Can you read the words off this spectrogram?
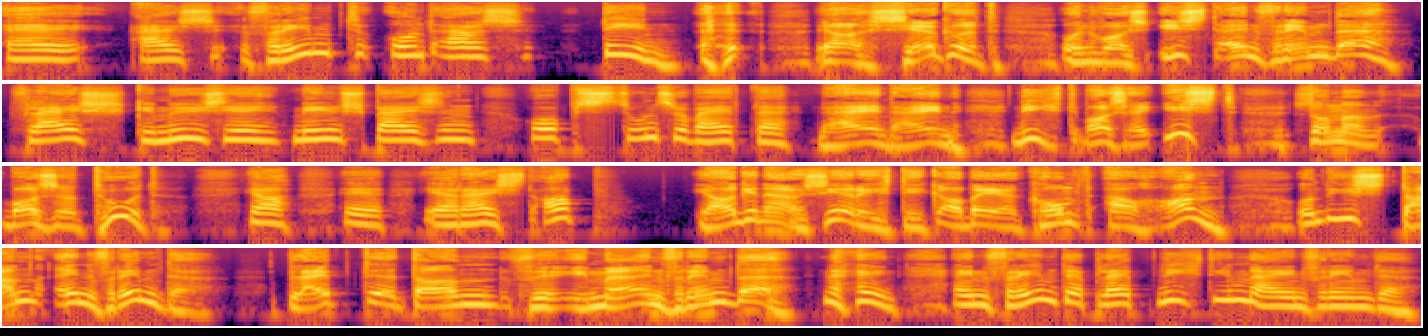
äh, aus fremd und aus den. Ja, sehr gut. Und was ist ein Fremder? Fleisch, Gemüse, Mehlspeisen, Obst und so weiter. Nein, nein, nicht was er isst, sondern was er tut. Ja, äh, er reist ab. Ja, genau, sehr richtig, aber er kommt auch an und ist dann ein Fremder. Bleibt er dann für immer ein Fremder? Nein, ein Fremder bleibt nicht immer ein Fremder.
